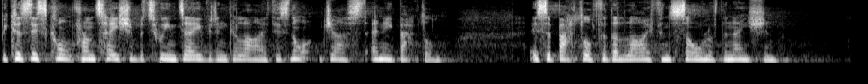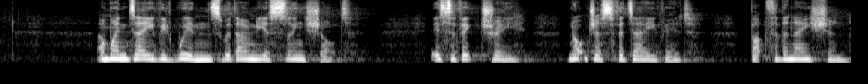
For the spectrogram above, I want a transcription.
Because this confrontation between David and Goliath is not just any battle, it's a battle for the life and soul of the nation. And when David wins with only a slingshot, it's a victory not just for David, but for the nation,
